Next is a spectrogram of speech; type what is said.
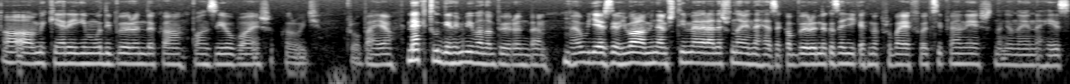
amik ilyen régi módi bőröndök a panzióban, és akkor úgy próbálja megtudni, hogy mi van a bőröndben. Mert úgy érzi, hogy valami nem stimmel, ráadásul nagyon nehezek a bőröndök, az egyiket megpróbálja fölcipelni, és nagyon-nagyon nehéz.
